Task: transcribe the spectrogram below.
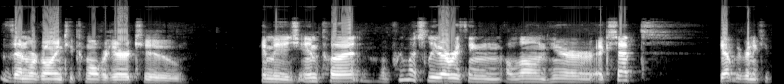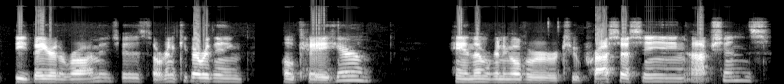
Then we're going to come over here to image input. We'll pretty much leave everything alone here except, yep, we're going to keep these bigger the raw images. So we're going to keep everything okay here. And then we're going to go over to processing options.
